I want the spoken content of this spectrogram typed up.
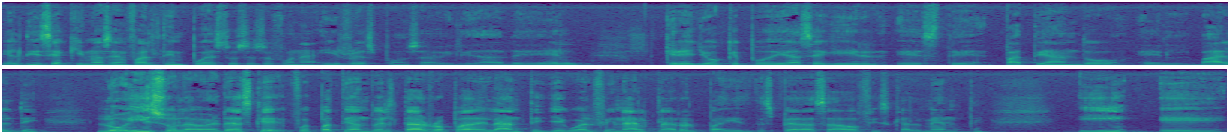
Él dice aquí no hacen falta impuestos, eso fue una irresponsabilidad de él. Creyó que podía seguir este, pateando el balde lo hizo, la verdad es que fue pateando el tarro para adelante, llegó al final, claro, el país despedazado fiscalmente, y, eh,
